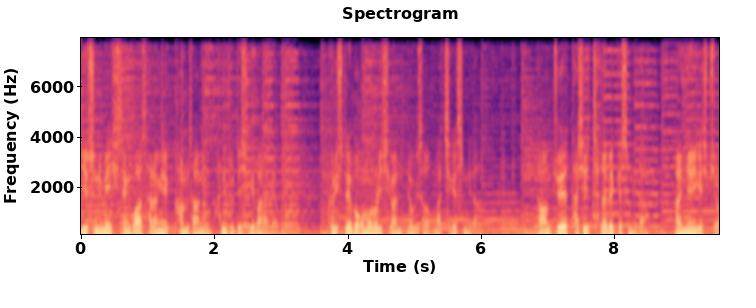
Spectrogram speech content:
예수님의 희생과 사랑에 감사하는 한 주 되시기 바라며 그리스도의 복음 오늘 이 시간 여기서 마치겠습니다. 다음 주에 다시 찾아뵙겠습니다. 안녕히 계십시오.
